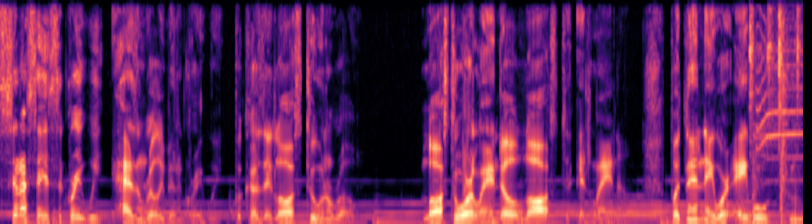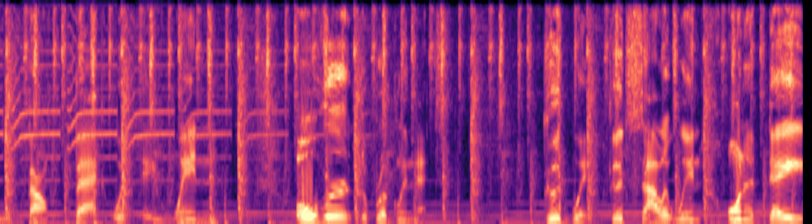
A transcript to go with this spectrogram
Should I say it's a great week? Hasn't really been a great week because they lost two in a row. Lost to Orlando, lost to Atlanta. But then they were able to bounce back with a win over the Brooklyn Nets. Good win, good solid win on a day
